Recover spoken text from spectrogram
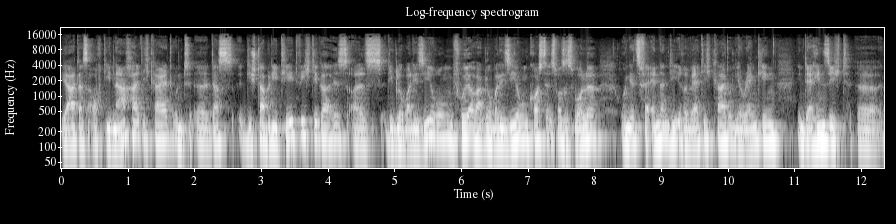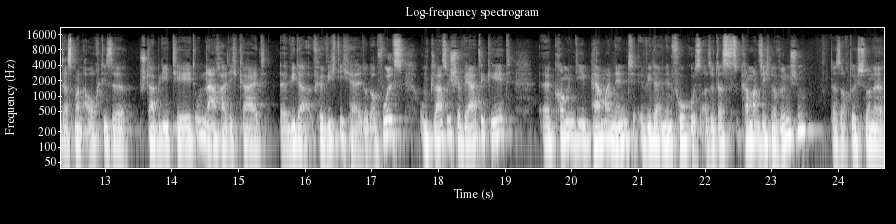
ja, dass auch die Nachhaltigkeit und äh, dass die Stabilität wichtiger ist als die Globalisierung. Früher war Globalisierung, koste es, was es wolle. Und jetzt verändern die ihre Wertigkeit und ihr Ranking in der Hinsicht, äh, dass man auch diese Stabilität und Nachhaltigkeit äh, wieder für wichtig hält. Und obwohl es um klassische Werte geht, äh, kommen die permanent wieder in den Fokus. Also das kann man sich nur wünschen dass auch durch so eine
